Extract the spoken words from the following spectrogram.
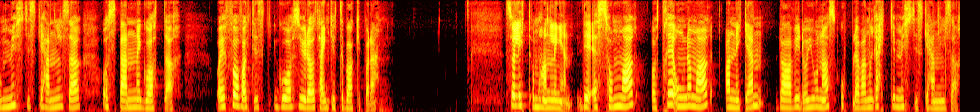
om mystiske hendelser og spennende gåter. Og jeg får faktisk gåsehud av å tenke tilbake på det. Så litt om handlingen. Det er sommer, og tre ungdommer, Anniken, David og Jonas, opplever en rekke mystiske hendelser.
